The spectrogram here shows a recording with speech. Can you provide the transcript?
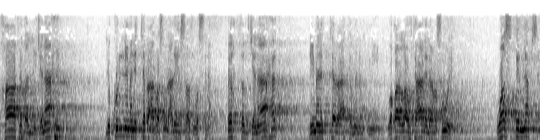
خافضا لجناحه لكل من اتبع الرسول عليه الصلاة والسلام. اخفض جناحك لمن اتبعك من المؤمنين. وقال الله تعالى لرسوله واصبر نفسك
